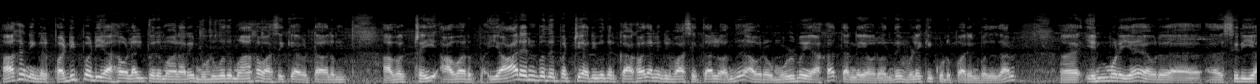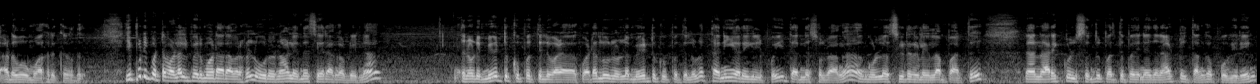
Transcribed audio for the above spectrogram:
ஆக நீங்கள் படிப்படியாக வள்ளல் பெருமானாரை முழுவதுமாக வாசிக்காவிட்டாலும் அவற்றை அவர் யார் என்பது பற்றி அறிவதற்காக நீங்கள் வாசித்தால் வந்து அவர் முழுமையாக தன்னை அவர் வந்து விளக்கி கொடுப்பார் என்பதுதான் என்னுடைய ஒரு சிறிய அனுபவமாக இருக்கிறது. இப்படிப்பட்ட வள்ளல் பெருமானார் அவர்கள் ஒரு நாள் என்ன செய்கிறாங்க அப்படின்னா தன்னுடைய மேட்டுக்குப்பத்தில் வ- வடலூரில் உள்ள மேட்டுக்குப்பத்தில் உள்ள தனி அறையில் போய் தன்னை சொல்கிறாங்க அங்கே உள்ள சீடர்களை எல்லாம் பார்த்து நான் அறைக்குள் சென்று பத்து பதினைந்து நாட்கள் தங்கப் போகிறேன்.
